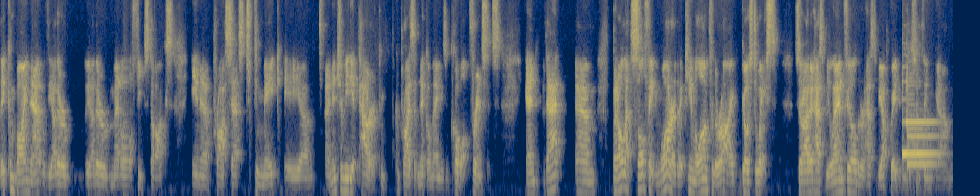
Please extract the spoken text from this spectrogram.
they combine that with the other the other metal feedstocks in a process to make a, um, an intermediate powder com- comprised of nickel, manganese, and cobalt, for instance. And that, um, but all that sulfate and water that came along for the ride goes to waste. So it either has to be landfilled or it has to be upgraded into something um,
